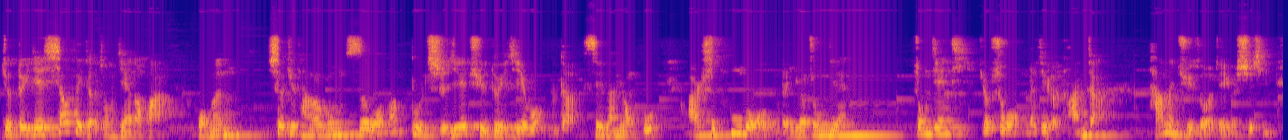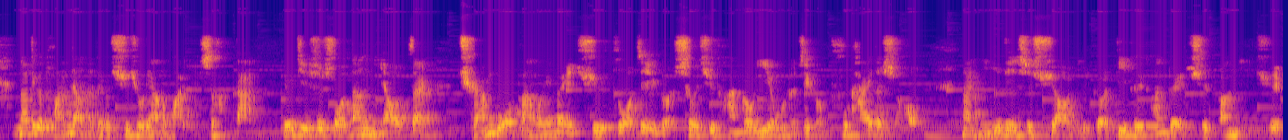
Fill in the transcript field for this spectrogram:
就对接消费者中间的话，我们社区团购公司，我们不直接去对接我们的 C 端用户，而是通过我们的一个中间中间体，就是我们的这个团长，他们去做这个事情。那这个团长的这个需求量的话也是很大的，尤其是说当你要在全国范围内去做这个社区团购业务的这个铺开的时候，那你一定是需要一个地推团队去帮你去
